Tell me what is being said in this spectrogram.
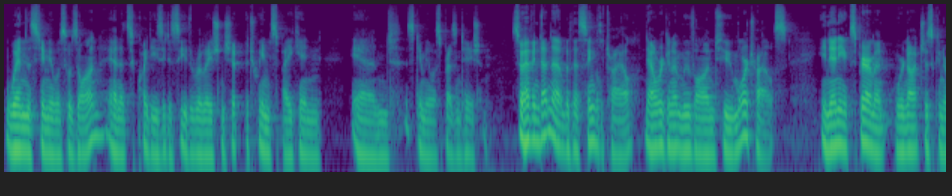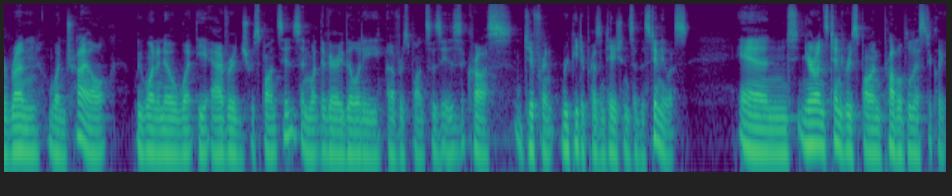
when the stimulus was on, and it's quite easy to see the relationship between spiking and stimulus presentation. So having done that with a single trial, now we're going to move on to more trials. In any experiment, we're not just going to run one trial. We want to know what the average response is and what the variability of responses is across different repeated presentations of the stimulus. And neurons tend to respond probabilistically,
